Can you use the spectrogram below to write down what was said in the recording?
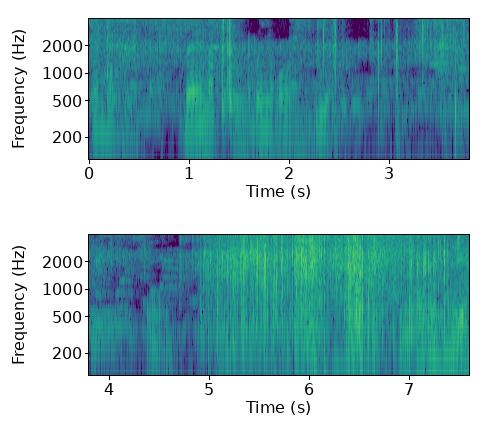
Sama. Udah enak tuh banyak orang. iya Sama. terima kasih Iya.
